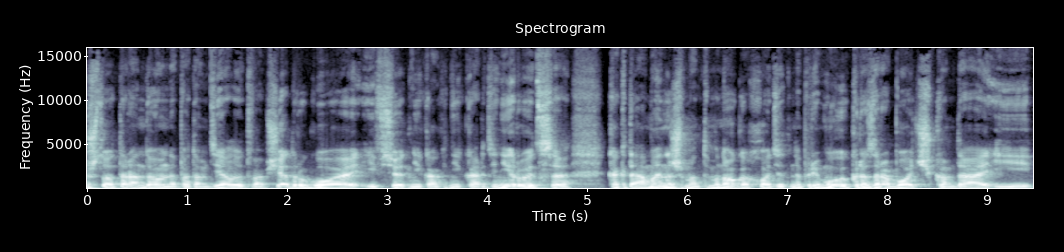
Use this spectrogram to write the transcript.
что-то рандомно, потом делают вообще другое, и все это никак не координируется, когда менеджмент много ходит напрямую к разработчикам, да, и,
